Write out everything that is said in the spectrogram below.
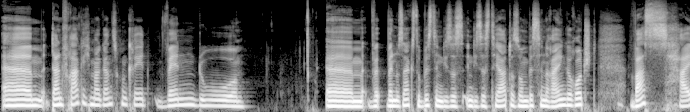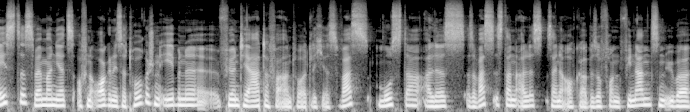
Ähm, dann frage ich mal ganz konkret, wenn du ähm, wenn du sagst, du bist in dieses, in dieses Theater so ein bisschen reingerutscht, was heißt es, wenn man jetzt auf einer organisatorischen Ebene für ein Theater verantwortlich ist? Was muss da alles, also was ist dann alles seine Aufgabe? So von Finanzen über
